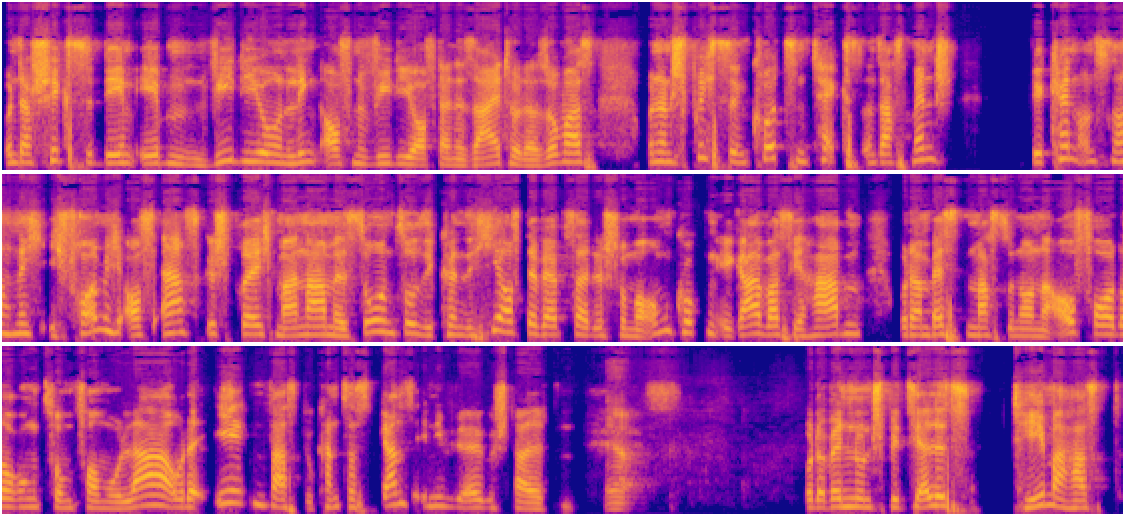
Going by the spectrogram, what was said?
und da schickst du dem eben ein Video, einen Link auf ein Video auf deine Seite oder sowas und dann sprichst du einen kurzen Text und sagst, Mensch, wir kennen uns noch nicht, ich freue mich aufs Erstgespräch, mein Name ist so und so, Sie können sich hier auf der Webseite schon mal umgucken, egal was Sie haben, oder am besten machst du noch eine Aufforderung zum Formular oder irgendwas, du kannst das ganz individuell gestalten. Ja. Oder wenn du ein spezielles Thema hast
